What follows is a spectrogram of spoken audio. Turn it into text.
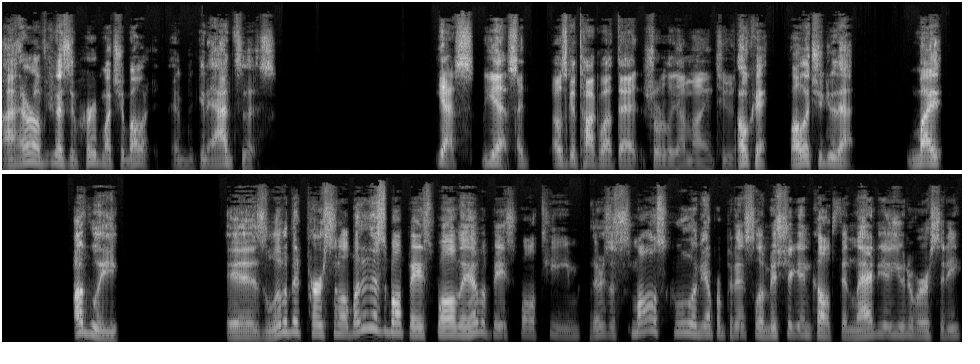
I don't know if you guys have heard much about it and can add to this. Yes, yes. I, I was going to talk about that shortly on mine too. Okay, I'll let you do that. My ugly is a little bit personal, but it is about baseball. They have a baseball team. There's a small school in the Upper Peninsula of Michigan called Finlandia University.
